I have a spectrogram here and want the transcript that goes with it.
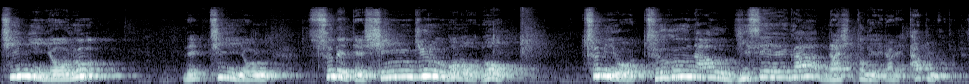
地による、ね、地による全て信じる者の罪を償う犠牲が成し遂げられたということで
